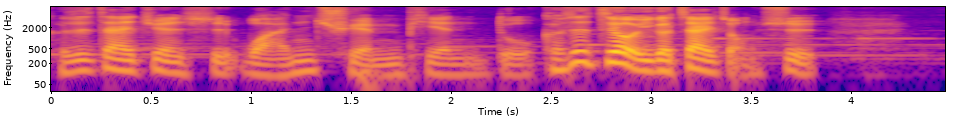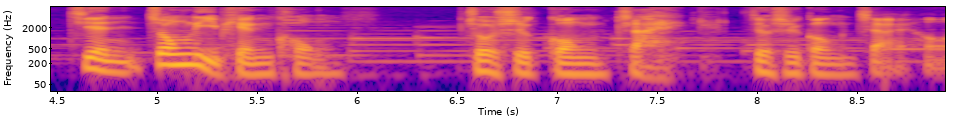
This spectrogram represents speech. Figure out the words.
可是债券是完全偏多，可是只有一个债种是见中立偏空，就是公债，就是公债哈。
